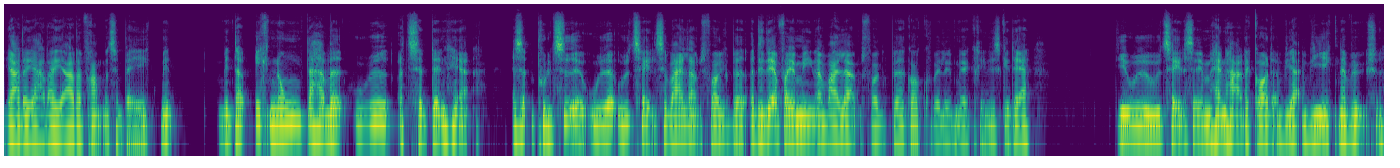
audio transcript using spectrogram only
jatter, jatter, jatter frem og tilbage. Ikke? Men, men der er ikke nogen, der har været ude og tage den her... Altså, politiet er ude at udtale til Vejlams Folkeblad, og det er derfor, jeg mener, at Vejlams Folkeblad godt kunne være lidt mere kritiske. Det er, de er ude at udtale sig, at han har det godt, og vi er, vi er ikke nervøse.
